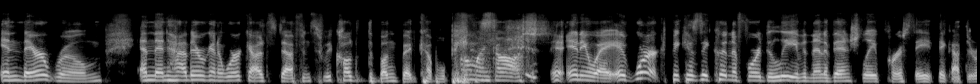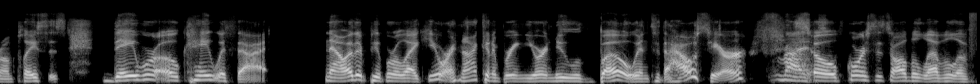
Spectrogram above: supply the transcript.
in their room, and then how they were going to work out stuff. And so we called it the bunk bed couple. Because, oh my gosh. Anyway, it worked because they couldn't afford to leave. And then eventually, of course, they, they got their own places. They were okay with that. Now, other people are like, you are not going to bring your new beau into the house here. Right. So, of course, it's all the level of,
